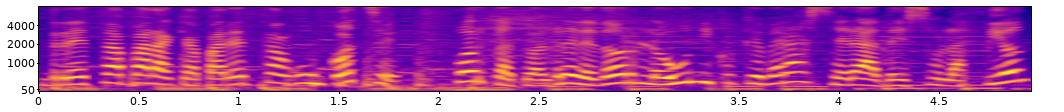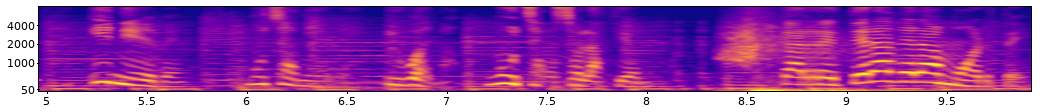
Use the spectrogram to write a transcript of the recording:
reza para que aparezca algún coche, porque a tu alrededor lo único que verás será desolación y nieve. Mucha nieve. Y bueno, mucha desolación. Carretera de la Muerte.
